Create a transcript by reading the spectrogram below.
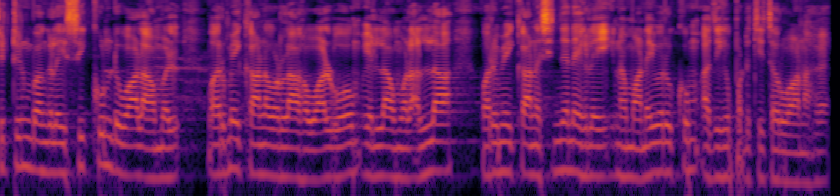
சிற்றின்பங்களை சிக்குண்டு வாழாமல் மறுமைக்கானவர்களாக வாழ்வோம். எல்லாம் அல்லாஹ் மறுமைக்கான சிந்தனைகளை நம் அனைவருக்கும் அதிகப்படுத்தி தருவானாக.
